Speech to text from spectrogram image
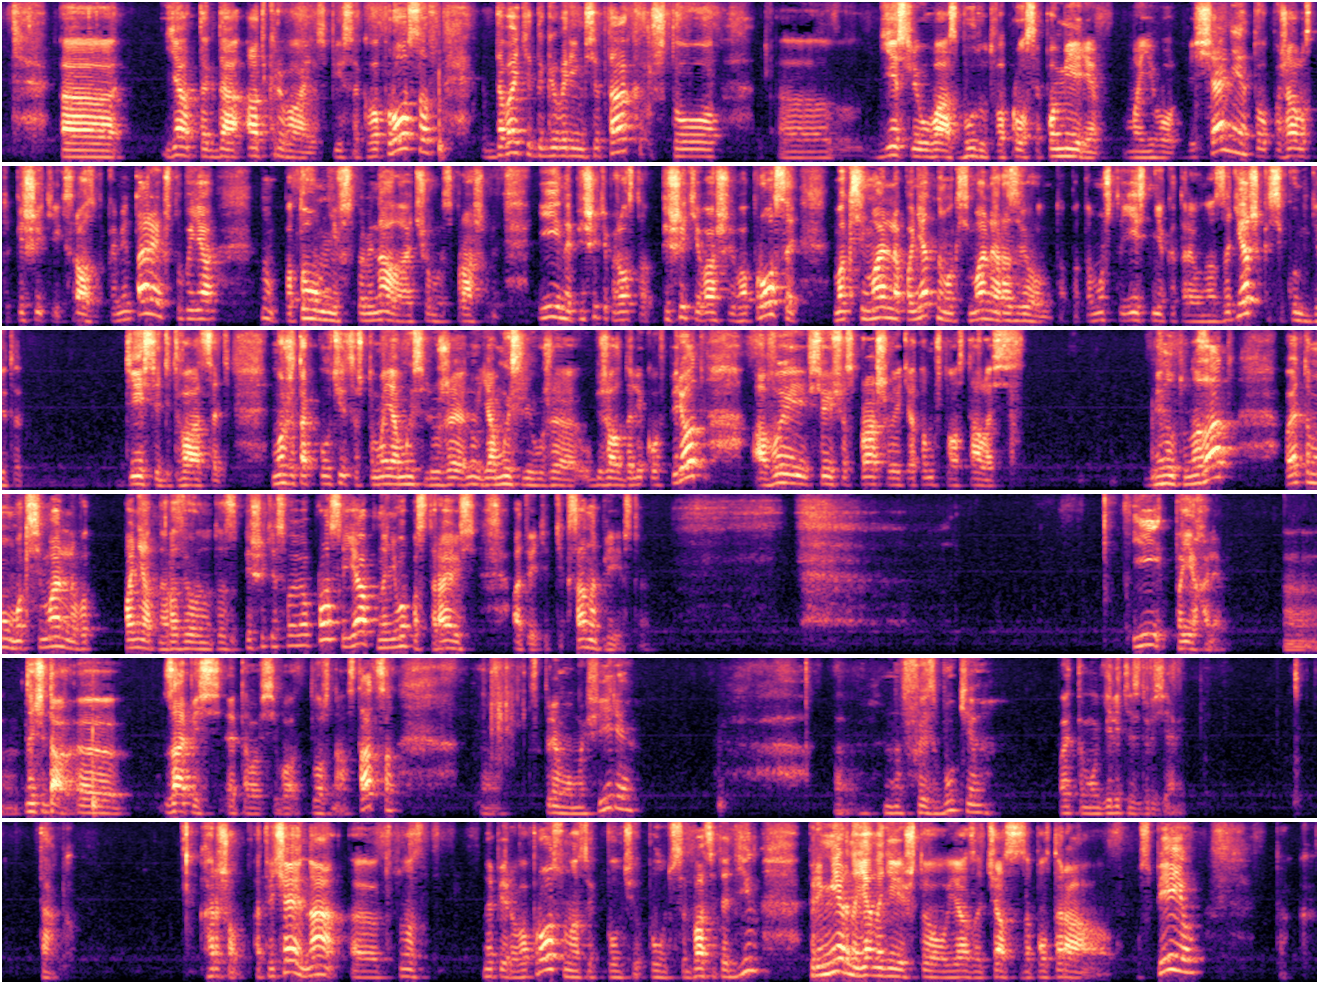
А, я тогда открываю список вопросов. Давайте договоримся так, что э, если у вас будут вопросы по мере моего вещания, то, пожалуйста, пишите их сразу в комментариях, чтобы я ну, потом не вспоминала, о чем вы спрашивали. И напишите, пожалуйста, пишите ваши вопросы максимально понятно, максимально развернуто, потому что есть некоторая у нас задержка, секунд где-то 10-20. Может так получиться, что моя мысль уже, ну, я мысли уже убежал далеко вперед, а вы все еще спрашиваете о том, что осталось минуту назад, поэтому максимально вот понятно, развернуто запишите свой вопрос, и я на него постараюсь ответить. Тексана, приветствую. И поехали. Значит, да, э, запись этого всего должна остаться э, в прямом эфире, э, на Фейсбуке, поэтому делитесь с друзьями. Так, хорошо, отвечаю на, тут у нас на первый вопрос. У нас их получил, получится 21. Примерно, я надеюсь, что я за час, за полтора успею. Так.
